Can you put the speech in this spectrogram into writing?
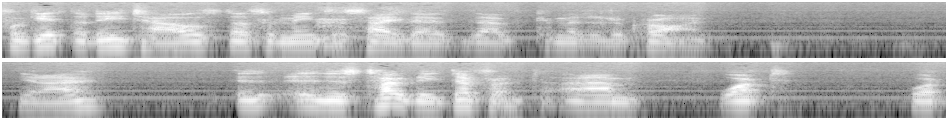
forget the details doesn't mean to say that they've committed a crime. You know, it, it is totally different. Um, what what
